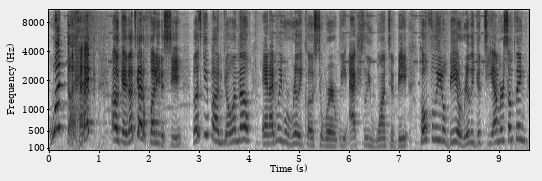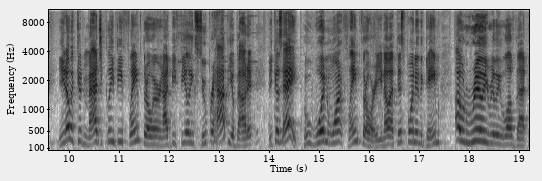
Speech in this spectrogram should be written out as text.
What the heck? Okay, that's kind of funny to see. Let's keep on going, though, and I believe we're really close to where we actually want to be. Hopefully, it'll be a really good TM or something. You know, it could magically be Flamethrower, and I'd be feeling super happy about it because, hey, who wouldn't want Flamethrower? You know, at this point in the game, I would really, really love that.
